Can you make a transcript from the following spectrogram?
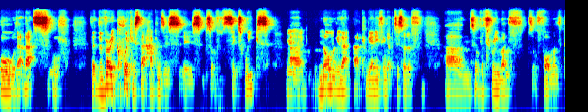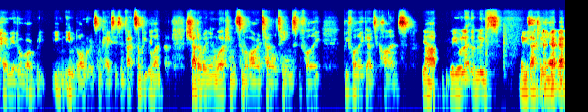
Oh, that, that's oof. The, the very quickest that happens is is sort of six weeks. Really? Uh, normally, that that can be anything up to sort of um, sort of a three month, sort of four month period, or, or, even even longer in some cases. In fact, some people end up shadowing and working with some of our internal teams before they before they go to clients. Yeah, um, you'll let them loose. Exactly. Yeah.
